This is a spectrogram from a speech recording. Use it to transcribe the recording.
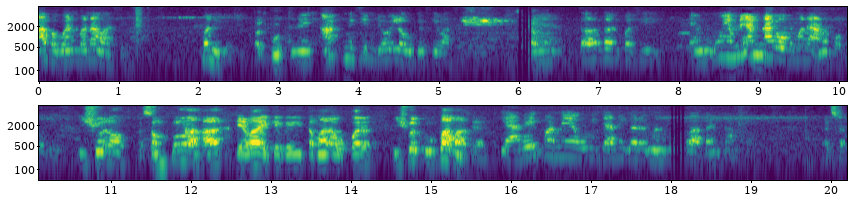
આ ભગવાન બનાવવા છે બની જશે. અદ્ભુત. અને આંખ મીચીને જોઈ લઉં કે કેવા થશે. તરત જ પછી હું એમને એમ ના કહું કે મને આનો ફોટો દઈશ ઈશ્વરનો સંપૂર્ણ હાથ કહેવાય કે ભાઈ તમારા ઉપર ઈશ્વર કૃપામાં છે ક્યારેય પણ મેં એવો વિચાર નહીં કર્યો મને ફોટો આપે ને કામ અચ્છા.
